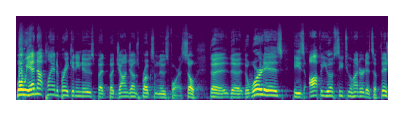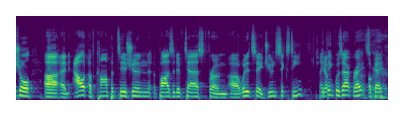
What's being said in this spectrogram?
Well, we had not planned to break any news, but but Jon Jones broke some news for us. So the the the word is he's off of UFC 200. It's official. Uh, an out of competition positive test from uh, what did it say? June 16th. I Yep. think was that right? what I okay. heard.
